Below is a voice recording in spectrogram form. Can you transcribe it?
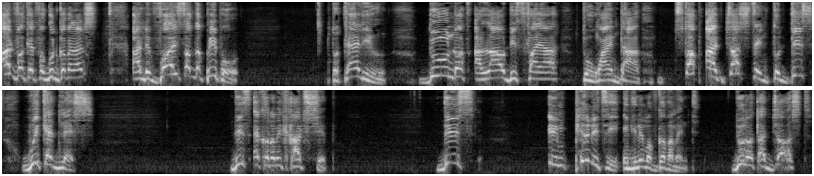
advocate for good governance and the voice of the people to tell you do not allow this fire to wind down. Stop adjusting to this wickedness, this economic hardship, this impunity in the name of government. Do not adjust,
